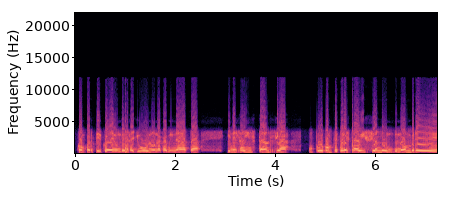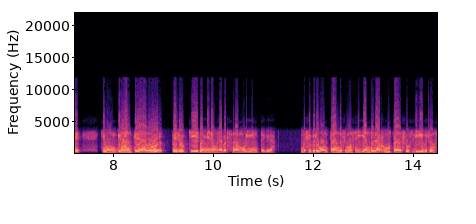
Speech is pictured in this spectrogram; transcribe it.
compartir con él un desayuno, una caminata, y en esas instancias un poco completar esta visión de un, de un hombre que es un gran creador, pero que también es una persona muy íntegra. Le fui preguntando, fuimos siguiendo la ruta de sus libros,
